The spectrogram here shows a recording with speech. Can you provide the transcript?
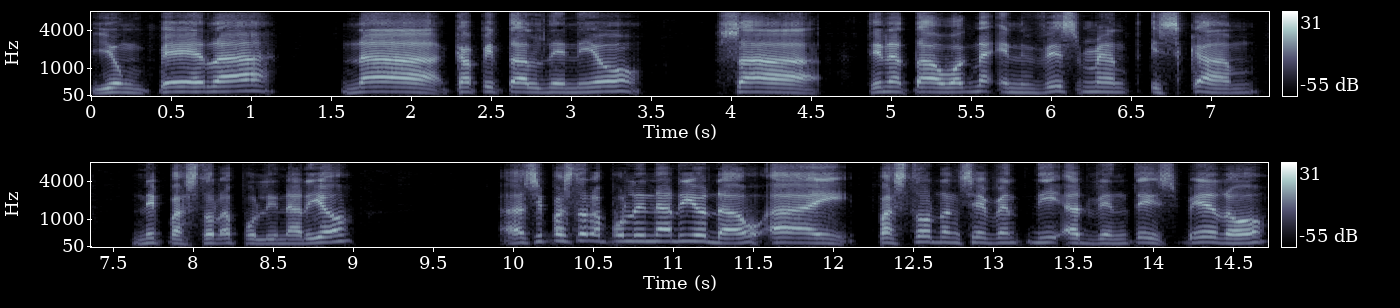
Yung pera na kapital ninyo sa tinatawag na investment scam ni Pastor Apolinario? Ah, si Pastor Apolinario daw ay pastor ng Seventh-day Adventist pero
